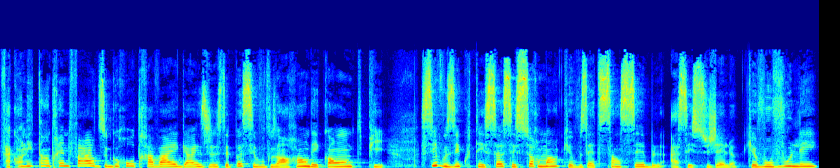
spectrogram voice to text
Fait qu'on est en train de faire du gros travail, guys. Je sais pas si vous vous en rendez compte, puis si vous écoutez ça, c'est sûrement que vous êtes sensible à ces sujets-là, que vous voulez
